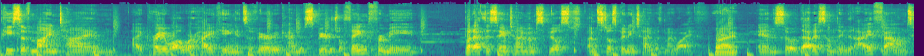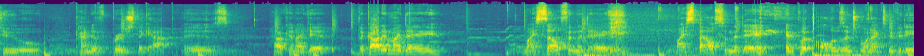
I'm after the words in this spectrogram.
peace of mind time. I pray while we're hiking. It's a very kind of spiritual thing for me, but at the same time, I'm still I'm still spending time with my wife. Right. And so that is something that I found to kind of bridge the gap is how can I get the God in my day, myself in the day, my spouse in the day, and put all those into one activity.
